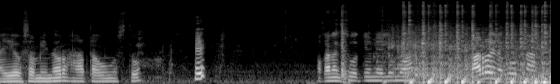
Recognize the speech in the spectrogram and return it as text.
Ayaw sa minor. Hataw gusto. Baka nagsuot yung nilo mo ha. Karoy, nagsuot na.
